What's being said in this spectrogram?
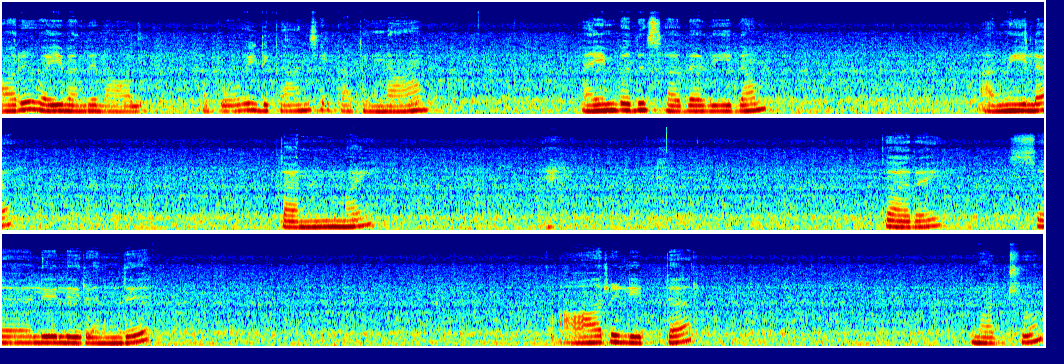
ஆறு ஒய் வந்து நாலு. அப்போது இதுக்கு ஆன்சர் பார்த்திங்கன்னா ஐம்பது சதவீதம் அமில தன்மை கரைசலிலிருந்து ஆறு லிட்டர் மற்றும்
